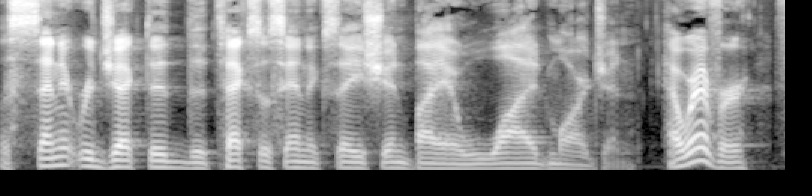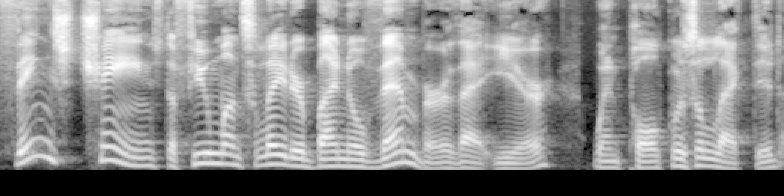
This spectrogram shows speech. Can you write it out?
the Senate rejected the Texas annexation by a wide margin. However, things changed a few months later by November that year when Polk was elected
